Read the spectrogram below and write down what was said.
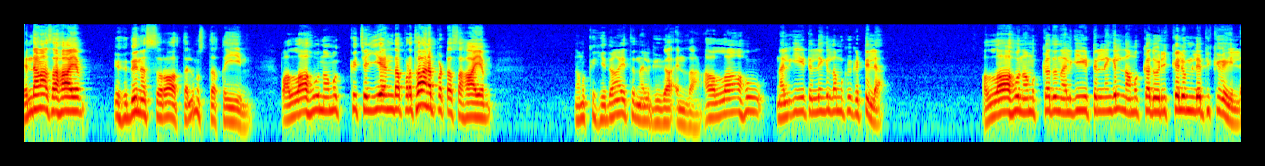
എന്താണ് ആ സഹായം? ഇഹ്ദിനസ്റാത്തൽ മുസ്തഖീം. അപ്പം അള്ളാഹു നമുക്ക് ചെയ്യേണ്ട പ്രധാനപ്പെട്ട സഹായം നമുക്ക് ഹിദായത്ത് നൽകുക എന്നതാണ്. അത് അള്ളാഹു നൽകിയിട്ടില്ലെങ്കിൽ നമുക്ക് കിട്ടില്ല. അള്ളാഹു നമുക്കത് നൽകിയിട്ടില്ലെങ്കിൽ നമുക്കതൊരിക്കലും ലഭിക്കുകയില്ല.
